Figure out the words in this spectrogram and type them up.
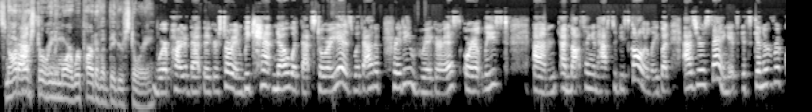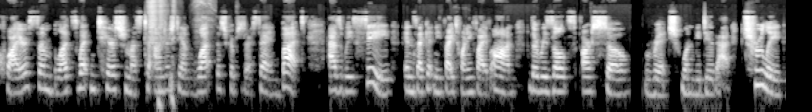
It's not our story anymore. We're part of a bigger story. We're part of that bigger story. And we can't know what that story is without a pretty rigorous, or at least, um, I'm not saying it has to be scholarly, but as you're saying, it's, it's going to require some blood, sweat, and tears from us to understand what the scriptures are saying. But as we see in 2nd Nephi 25 on, the results are so rich when we do that. Truly,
